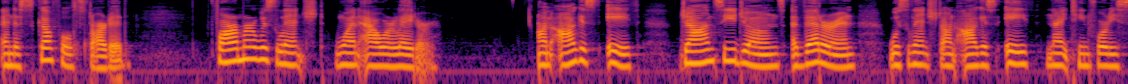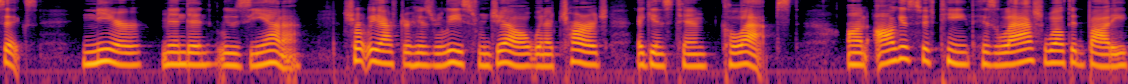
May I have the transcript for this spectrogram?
and a scuffle started. Farmer was lynched one hour later. On August 8th, John C. Jones, a veteran, was lynched on August 8, 1946, near Minden, Louisiana, shortly after his release from jail when a charge against him collapsed. On August 15th, his lash welted body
